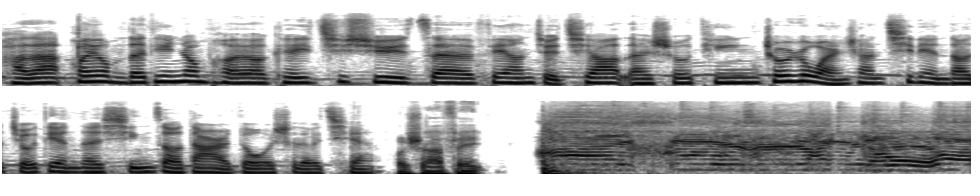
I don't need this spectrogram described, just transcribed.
好的，欢迎我们的听众朋友可以继续在飞扬九七幺来收听周日晚上七点到九点的《行走的耳朵》，我是刘谦。我是阿飞。I feel like a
